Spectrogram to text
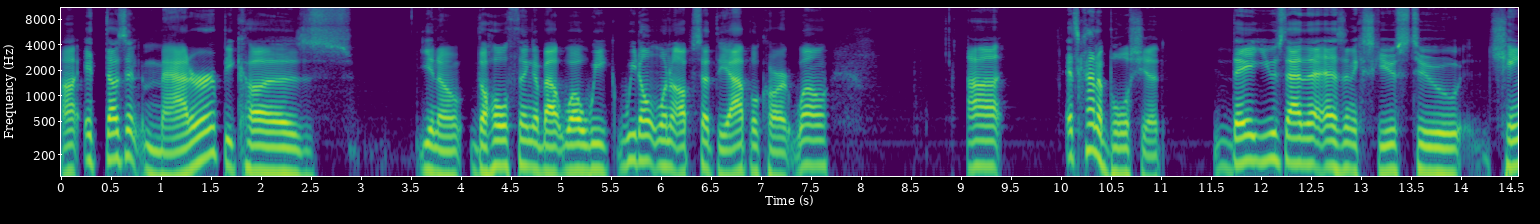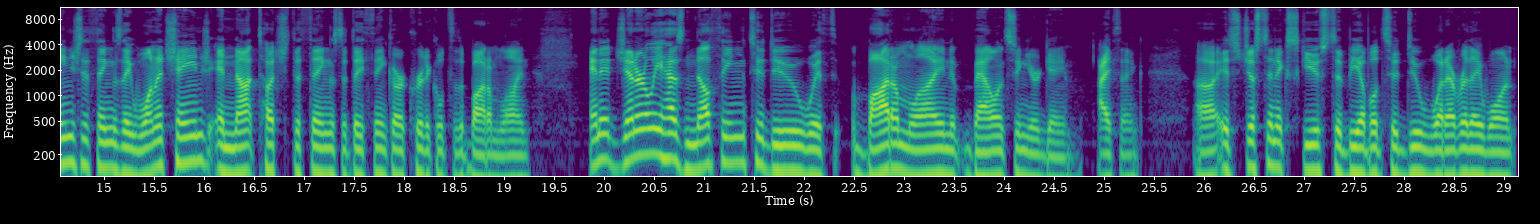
Uh, it doesn't matter because you know the whole thing about well we we don't want to upset the apple cart well uh it's kind of bullshit they use that as an excuse to change the things they want to change and not touch the things that they think are critical to the bottom line. And it generally has nothing to do with bottom line balancing your game, I think. Uh, it's just an excuse to be able to do whatever they want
